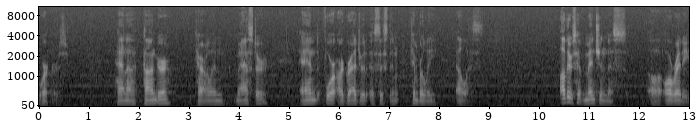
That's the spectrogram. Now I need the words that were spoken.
workers. Hannah Conger, Carolyn Master, and for our graduate assistant, Kimberly Ellis. Others have mentioned this uh, already,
